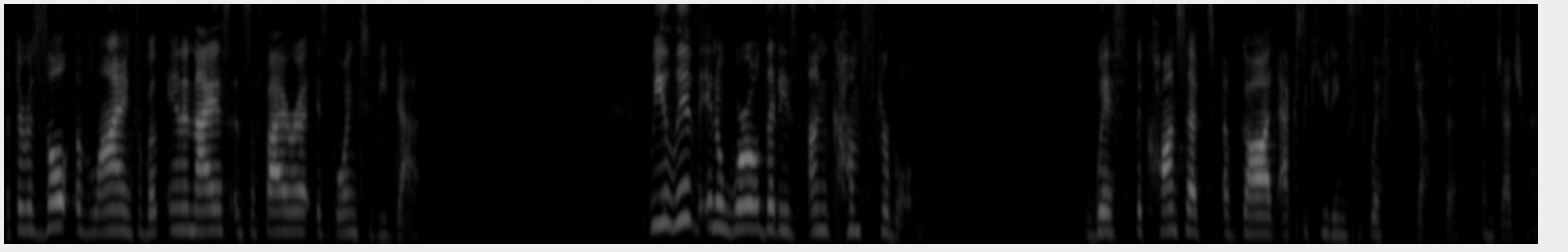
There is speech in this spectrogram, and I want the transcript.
That the result of lying for both Ananias and Sapphira is going to be death. We live in a world that is uncomfortable with the concept of God executing swift justice and judgment.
